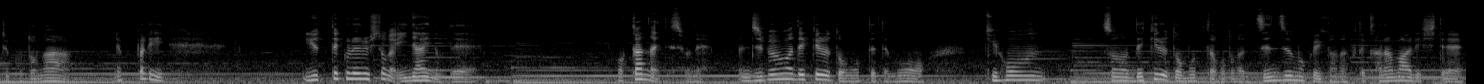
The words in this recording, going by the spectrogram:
っていうことがやっぱり言ってくれる人がいないので分かんないですよね。自分はできると思ってても基本そのできると思ってたことが全然うまくいかなくて空回りして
